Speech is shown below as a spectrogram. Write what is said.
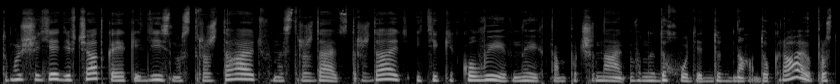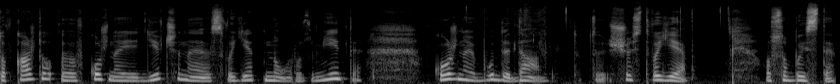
Тому що є дівчатка, які дійсно страждають, вони страждають, страждають, і тільки коли в них там починають, вони доходять до дна, до краю, просто в кожного, в кожної дівчини своє дно, розумієте? В кожної буде, да, тут щось твоє особисте.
